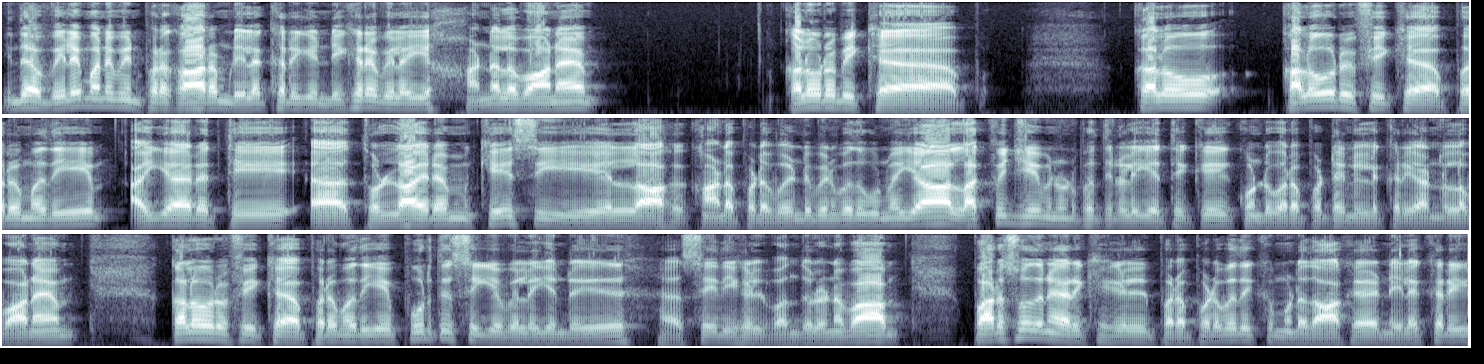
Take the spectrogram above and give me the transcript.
இந்த விலை மனுவின் பிரகாரம் நிலக்கரியின் நிகர விலை அன்னளவான கலோரபிக் கலோ கலோரிஃபிக் பெறுமதி ஐயாயிரத்தி தொள்ளாயிரம் கேசிஎல் ஆக காணப்பட வேண்டும் என்பது உண்மையா? லக்விஜி மின் உற்பத்தி நிலையத்துக்கு கொண்டு வரப்பட்ட நிலக்கரி அன்னளவான கலோரிஃபிக் பெறுமதியை பூர்த்தி செய்யவில்லை என்று செய்திகள் வந்துள்ளனவா? பரிசோதனை அறிக்கைகள் பெறப்படுவதற்கு முன்னதாக நிலக்கரி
